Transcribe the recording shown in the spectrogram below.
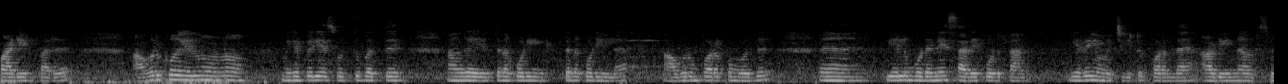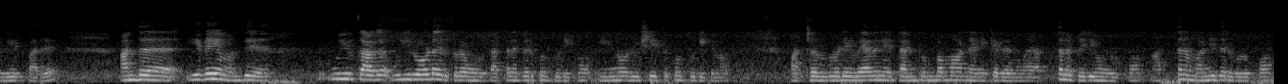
பாடியிருப்பார். அவருக்கும் எதுவும் ஒன்றும் மிகப்பெரிய சொத்து பத்து அங்கே இத்தனை கோடி இத்தனை கோடி இல்லை. அவரும் பிறக்கும்போது எலும்புடனே சதை கொடுத்தான் இதயம் வச்சுக்கிட்டு பிறந்தேன் அப்படின்னு அவர் சொல்லியிருப்பார். அந்த இதயம் வந்து உயிருக்காக உயிரோடு இருக்கிறவங்களுக்கு அத்தனை பேருக்கும் துடிக்கும். இன்னொரு விஷயத்துக்கும் துடிக்கணும். மற்றவர்களுடைய வேதனையை தன் துன்பமாக நினைக்கிறவங்க அத்தனை பெரியவங்களுக்கும் அத்தனை மனிதர்களுக்கும்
